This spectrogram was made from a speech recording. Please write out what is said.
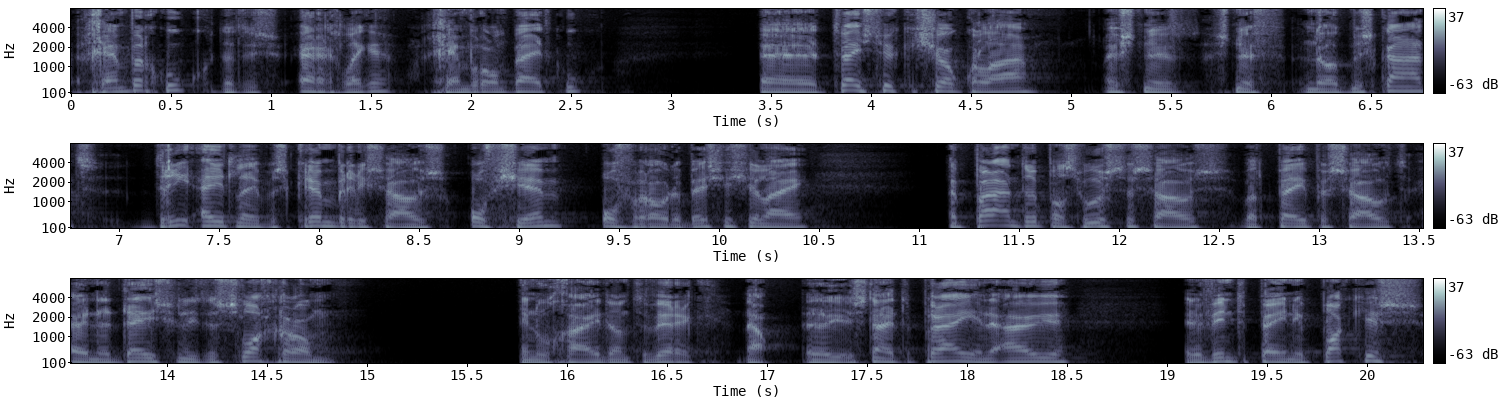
gemberkoek. Dat is erg lekker. Gember ontbijtkoek. Uh, twee stukjes chocola. Een snuf, snuf nootmuskaat. Drie eetlepels cranberry saus of jam of rode bessengelei. Een paar druppels worcestersaus. Wat peperzout en een deciliter slagroom. En hoe ga je dan te werk? Nou, uh, je snijdt de prei en de uien. En de winterpeen in plakjes.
